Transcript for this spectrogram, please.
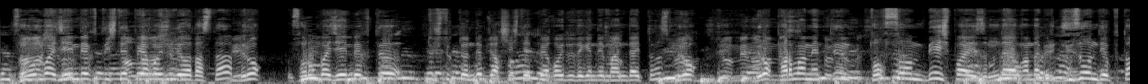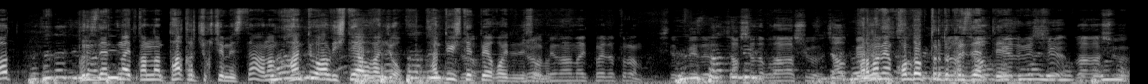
эле сооронбай жээнбековду иштетпей койду деп атасыз да бирок сооронбай жээнбековду түштүктөн деп жакшы иштетпей койду дегендей мааниде айттыңыз бирок бирок парламенттин токсон беш пайызы мындай алганда бир жүз он депутат президенттин айтканынан такыр чукчу эмес да анан кантип ал иштей алган жок кантип иштетпей койду десе жок болот мен аны айтпай эле турам иштетпей эле жакшы эле кудайга шүгүр жалпы парламент колдоп турду президентти элибизчи кудайга шүгүр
